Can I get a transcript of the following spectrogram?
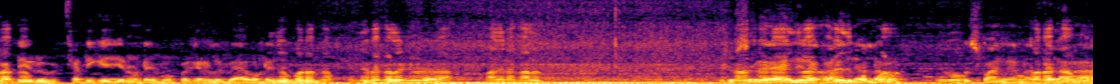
థర్టీ థర్టీ కేజీలు ఉంటాయి ముప్పై కిలోల బ్యాగ్ ఇది ఒక ఉంటుంది రకం. ఎన్ని రకాలు పది రకాలు. ఐదు ఎన్ని రకాలు. ఉస్మాన్ గంజ్. తెలంగాణ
